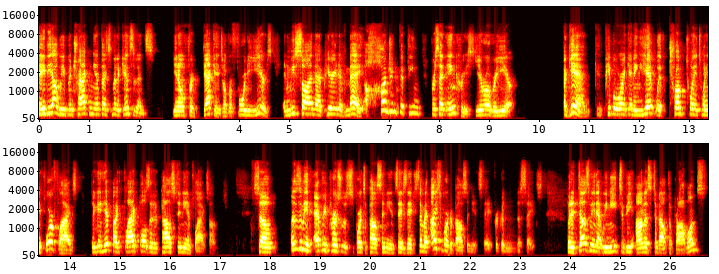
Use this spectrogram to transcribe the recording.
ADL, we've been tracking anti-Semitic incidents, you know, for decades, over 40 years, and we saw in that period of May a 115% increase year over year again, people weren't getting hit with Trump 2024 flags. They're getting hit by flagpoles that had Palestinian flags on. So that doesn't mean every person who supports a Palestinian state is an anti-Semite. I support a Palestinian state, for goodness sakes. But it does mean that we need to be honest about the problems.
